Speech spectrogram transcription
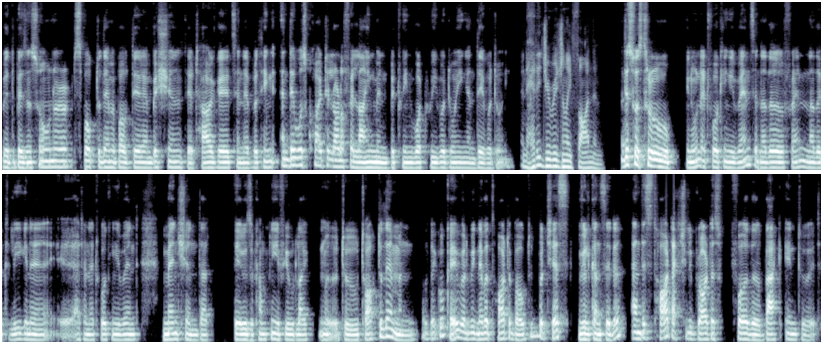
with the business owner, spoke to them about their ambitions, their targets, and everything. And there was quite a lot of alignment between what we were doing and they were doing. And how did you originally find them? This was through, you know, networking events. Another friend, another colleague in a at a networking event mentioned that there is a company if you would like uh, to talk to them and i was like okay well we never thought about it but yes we'll consider and this thought actually brought us further back into it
